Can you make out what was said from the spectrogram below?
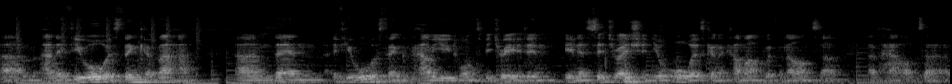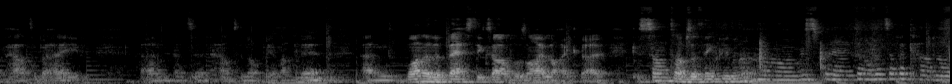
Um, and if you always think of that, um, then if you always think of how you'd want to be treated in, in a situation, you're always going to come up with an answer of how to, of how to behave um, and to, how to not be a muppet. And one of the best examples I like though, because sometimes I think people are, oh, respect, oh, let's have a cuddle,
